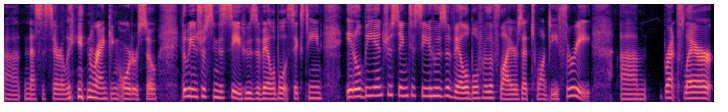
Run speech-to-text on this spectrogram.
uh, necessarily in ranking order. So it'll be interesting to see who's available at 16. It'll be interesting to see who's available for the Flyers at 23. Um, Brent Flahr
